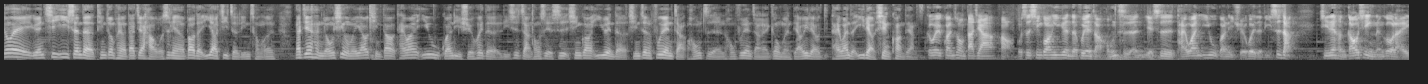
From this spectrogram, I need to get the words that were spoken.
各位元气医生的听众朋友，大家好，我是联合报的医药记者林从恩。那今天很荣幸，我们邀请到台湾医务管理学会的理事长，同时也是星光医院的行政副院长洪子仁洪副院长来跟我们聊一聊台湾的医疗现况。这样子，各位观众大家好，我是星光医院的副院长洪子仁，也是台湾医务管理学会的理事长。今天很高兴能够来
